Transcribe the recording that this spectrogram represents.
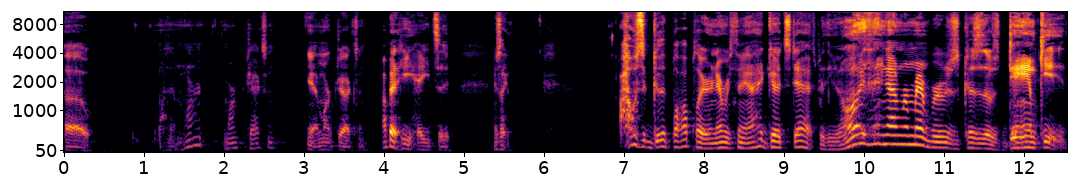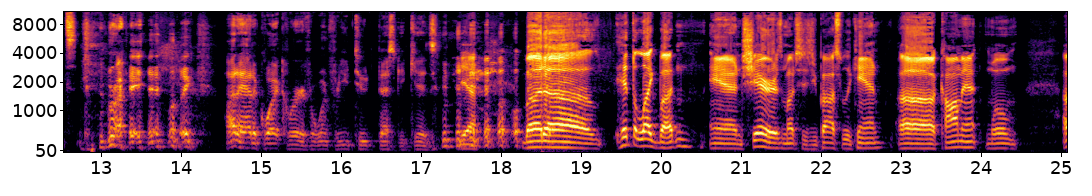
was it Mark Mark Jackson? Yeah, Mark Jackson. I bet he hates it. He's like, I was a good ball player and everything. I had good stats, but the only thing I remember is because of those damn kids. right. like I'd have had a quiet career if it weren't for you two pesky kids. Yeah. But uh, hit the like button and share as much as you possibly can. Uh, comment. Well, I,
